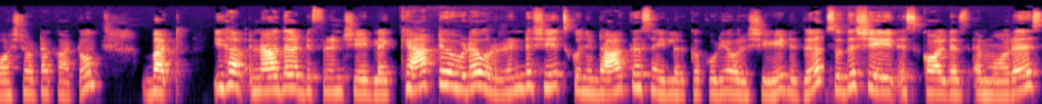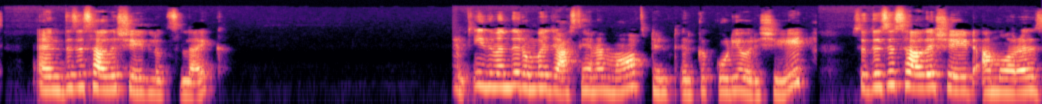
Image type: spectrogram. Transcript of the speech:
வாஷ்ட் அவுட்டாக காட்டும். But you have another different shade like Captive விட ஒரு ரெண்டு ஷேட்ஸ் கொஞ்சம் டார்க்கர் சைடில் இருக்கக்கூடிய ஒரு ஷேட் இது. So this shade is called as Amorous and this is how the shade looks like இது வந்து ரொம்ப ஜாஸ்தியான மாப் டிண்ட் இருக்கக்கூடிய ஒரு shade. So this is how the shade Amorous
